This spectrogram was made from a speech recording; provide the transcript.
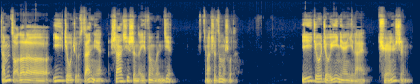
咱们找到了一九九三年山西省的一份文件，啊是这么说的：一九九一年以来，全省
